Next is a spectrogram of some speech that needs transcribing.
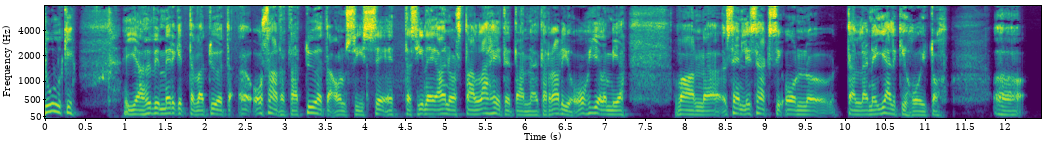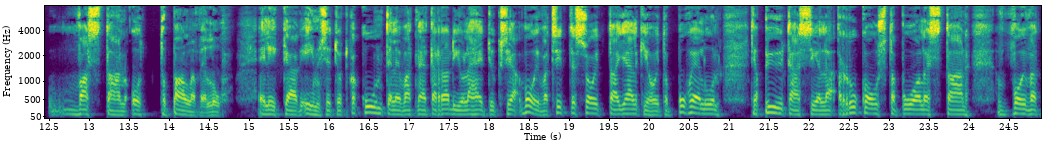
julki. Ja hyvin merkittävä työtä, osa tätä työtä on siis se, että siinä ei ainoastaan lähetetä näitä radio-ohjelmia, vaan sen lisäksi on tällainen jälkihoito vastaanottopalvelu. Eli ihmiset, jotka kuuntelevat näitä radiolähetyksiä, voivat sitten soittaa jälkihoitopuheluun ja pyytää siellä rukousta puolestaan, voivat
